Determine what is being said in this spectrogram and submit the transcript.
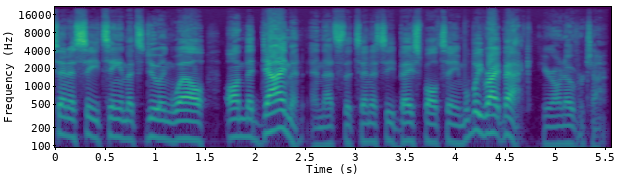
Tennessee team that's doing well on the diamond, and that's the Tennessee baseball team. We'll be right back here on Overtime.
